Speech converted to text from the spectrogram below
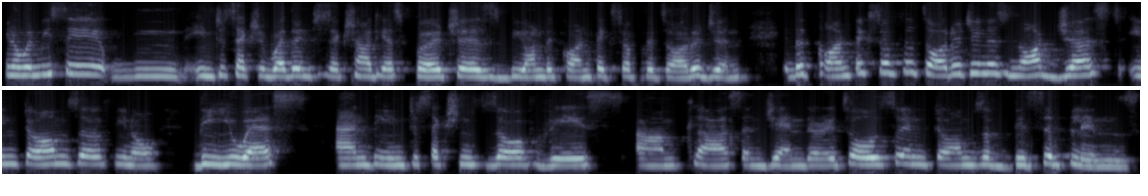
you know when we say um, intersection whether intersectionality has purchased beyond the context of its origin the context of its origin is not just in terms of you know the us and the intersections of race um, class and gender. It's also in terms of disciplines.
